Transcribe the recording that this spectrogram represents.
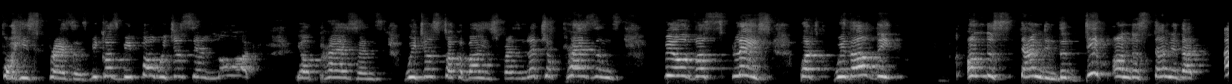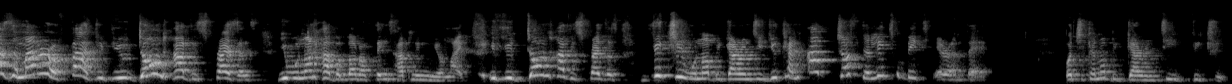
for His presence. Because before we just say, Lord, your presence, we just talk about His presence. Let your presence fill this place. But without the understanding, the deep understanding that, as a matter of fact, if you don't have his presence, you will not have a lot of things happening in your life. If you don't have his presence, victory will not be guaranteed. You can have just a little bit here and there, but you cannot be guaranteed victory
